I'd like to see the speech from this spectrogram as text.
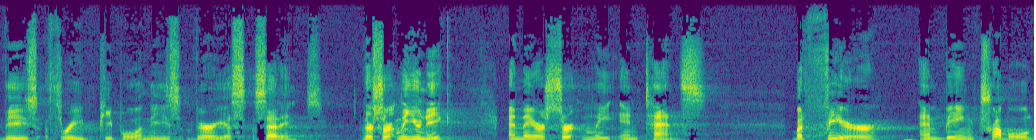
these three people in these various settings. They're certainly unique and they are certainly intense, but fear and being troubled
